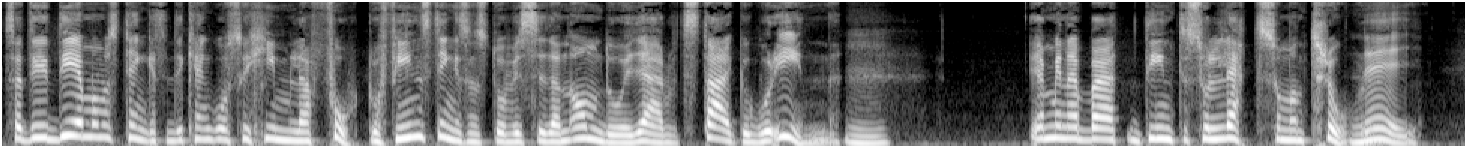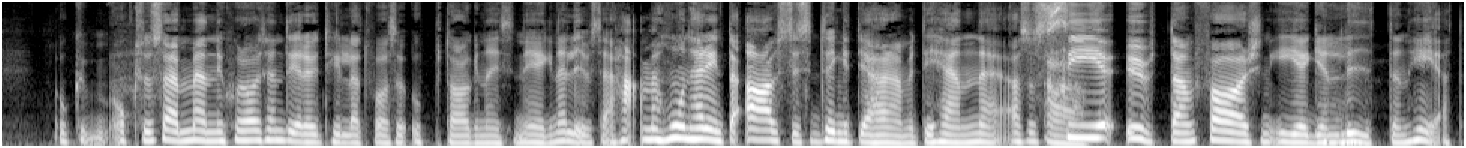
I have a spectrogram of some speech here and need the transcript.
Så det är det man måste tänka sig, det kan gå så himla fort. Och finns det ingen som står vid sidan om då och är jävligt stark och går in. Jag menar bara att det är inte så lätt som man tror. Nej. Och också så här, människor har tenderat ju till att vara så upptagna i sina egna liv. Så här, "Ha, men hon är inte av sig så tänker inte jag höra mig till henne. Alltså se utanför sin egen litenhet.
